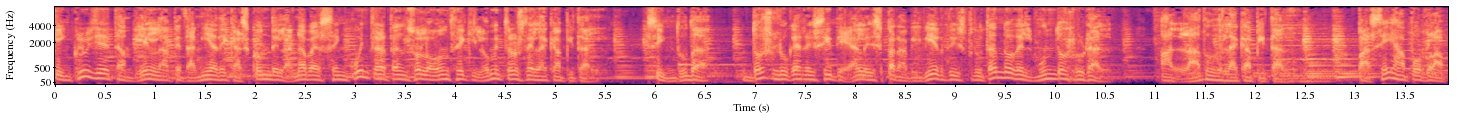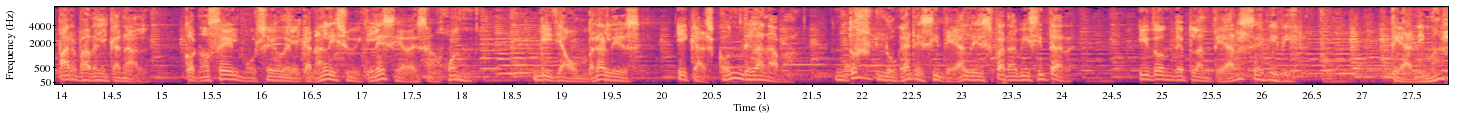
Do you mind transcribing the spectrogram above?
que incluye también la pedanía de Cascón de la Nava, se encuentra a tan solo 11 kilómetros de la capital. Sin duda, dos lugares ideales para vivir disfrutando del mundo rural, al lado de la capital. Pasea por la Parva del Canal. Conoce el Museo del Canal y su iglesia de San Juan. Villa Umbrales y Cascón de la Nava. Dos lugares ideales para visitar y donde plantearse vivir. ¿Te animas?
